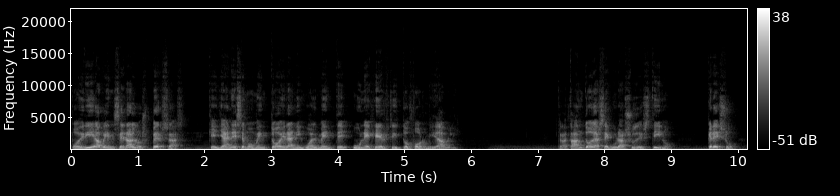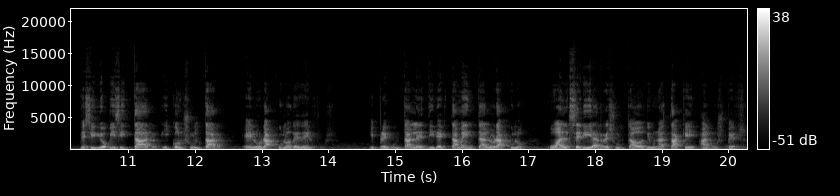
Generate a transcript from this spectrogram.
podría vencer a los persas que ya en ese momento eran igualmente un ejército formidable. Tratando de asegurar su destino, Creso decidió visitar y consultar el oráculo de Delfos y preguntarle directamente al oráculo cuál sería el resultado de un ataque a los persas.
